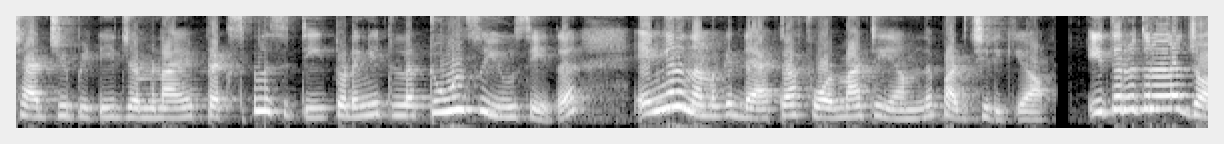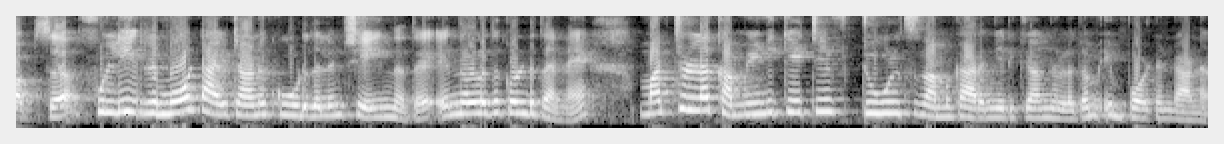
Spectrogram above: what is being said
ചാറ്റ് ജി പി ടി ജെമനായ പെക്സ്പ്ലിസിറ്റി തുടങ്ങിയിട്ടുള്ള ടൂൾസ് യൂസ് ചെയ്ത് എങ്ങനെ നമുക്ക് ഡാറ്റ ഫോർമാറ്റ് ചെയ്യാമെന്ന് പഠിച്ചിരിക്കുക. ഇത്തരത്തിലുള്ള ജോബ്സ് ഫുള്ളി റിമോട്ട് ആയിട്ടാണ് കൂടുതലും ചെയ്യുന്നത് എന്നുള്ളത് കൊണ്ട് തന്നെ മറ്റുള്ള കമ്മ്യൂണിക്കേറ്റീവ് ടൂൾസ് നമുക്ക് അറിഞ്ഞിരിക്കുക എന്നുള്ളതും ഇമ്പോർട്ടന്റ് ആണ്.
